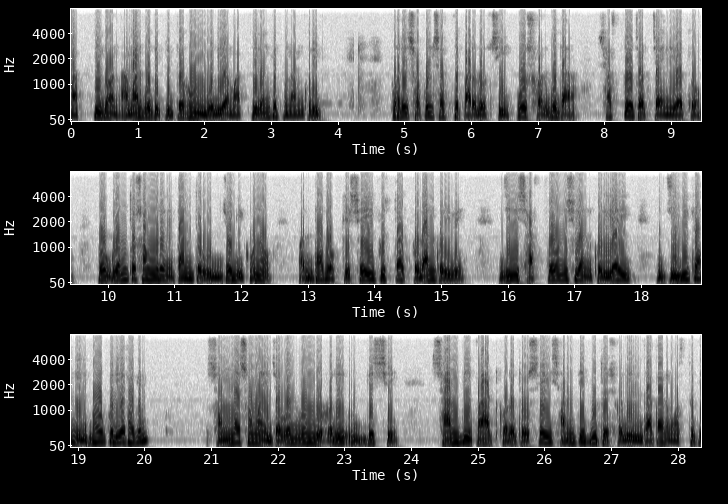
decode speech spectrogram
মাতৃগণ আমার প্রতি প্রীত হন বলিয়া মাতৃগণকে প্রণাম করিবে পরে সকল শাস্ত্রে পারদর্শী ও সর্বদা শাস্ত্র চর্চায় নিরত ও গ্রন্থ সংগ্রহে নিতান্ত উদ্যোগী কোন অধ্যাপককে সেই পুস্তক প্রদান করিবে, যিনি শাস্ত্র অনুশীলন করিয়াই জীবিকা নির্বাহ করিয়া থাকেন। সন্ধ্যা সময়ে জগৎবন্ধু হরির উদ্দেশ্যে শান্তি পাঠ করত, সেই শান্তিপূত শরীর দাতার মস্তকে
